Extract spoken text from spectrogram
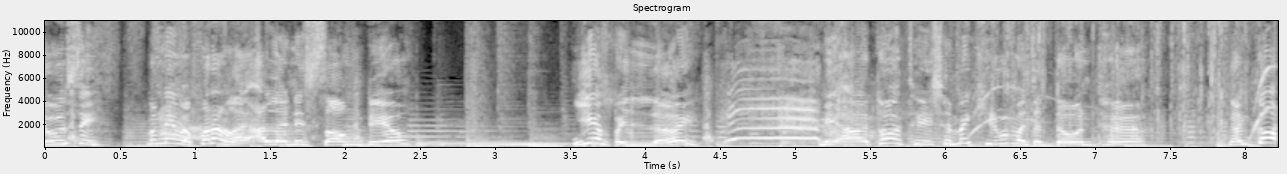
ดูสิ มันมีหมักฝรั่งหลายอันเลยในซองเดียว เยี่ยมไปเลย มีอาโทษทีฉันไม่คิดว่ามันจะโดนเธอ งั้นก็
